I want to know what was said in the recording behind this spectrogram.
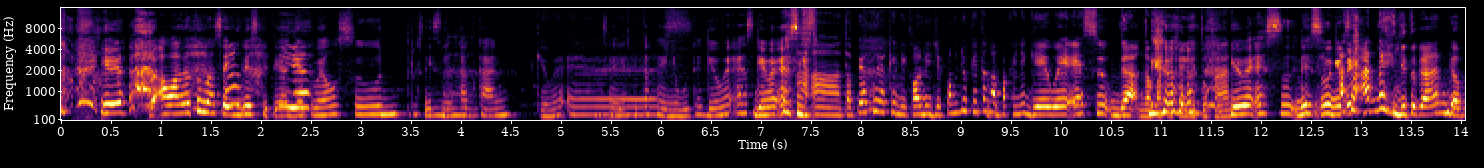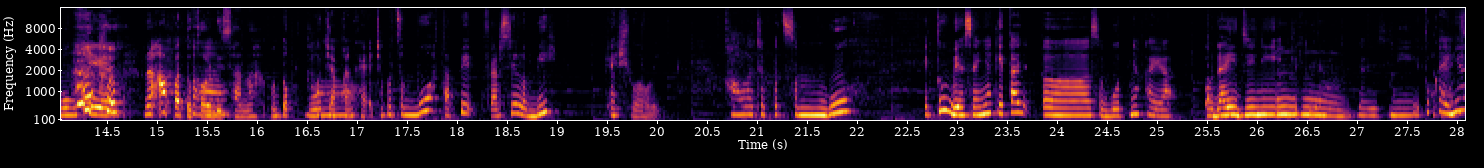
Iya, ya. awalnya tuh bahasa Inggris gitu ya, get well soon, terus disingkat kan. GWS. Saya kita kayak nyebutnya GWS, GWS. Ah, ah, tapi aku yakin nih kalau di Jepang juga kita nggak pakainya GWS, nggak nggak pakai kayak gitu kan. GWS desu gitu ya. Asa aneh gitu kan, nggak mungkin. Nah apa tuh kalau di sana untuk mengucapkan kayak cepet sembuh tapi versi lebih casually. Kalau cepet sembuh itu biasanya kita eh, sebutnya kayak odaiji nih gitu ya. Mhm. Odaiji nih. Itu kayaknya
